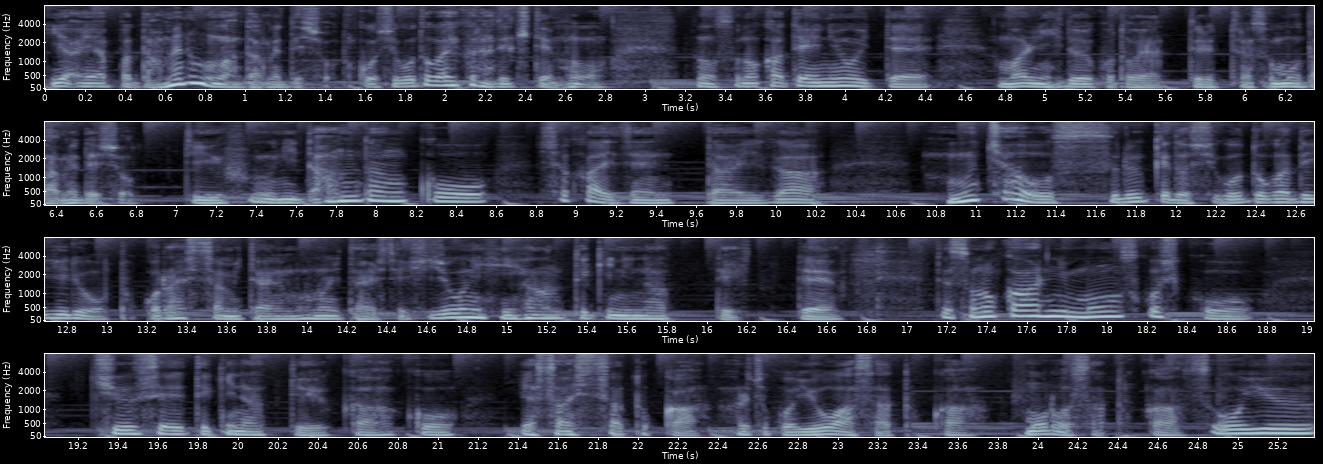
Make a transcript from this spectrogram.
いややっぱダメなものはダメでしょこう仕事がいくらできてもその過程においてあまりにひどいことをやってるっていうのはそれもうダメでしょっていうふうにだんだんこう社会全体が無茶をするけど仕事ができる男らしさみたいなものに対して非常に批判的になっていってでその代わりにもう少しこう中性的なっていうかこう優しさとかあるいはこう弱さとか脆さとかそういう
